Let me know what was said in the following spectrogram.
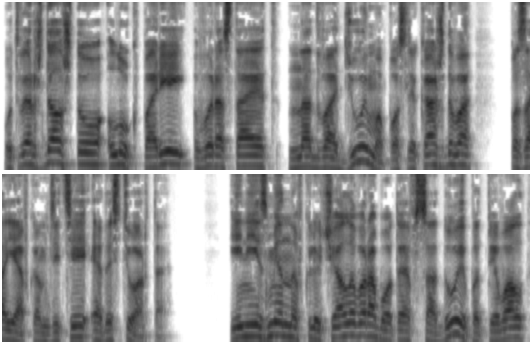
Утверждал, что лук-порей вырастает на 2 дюйма после каждого по заявкам детей Эда Стюарта. И неизменно включал его, работая в саду, и подпевал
